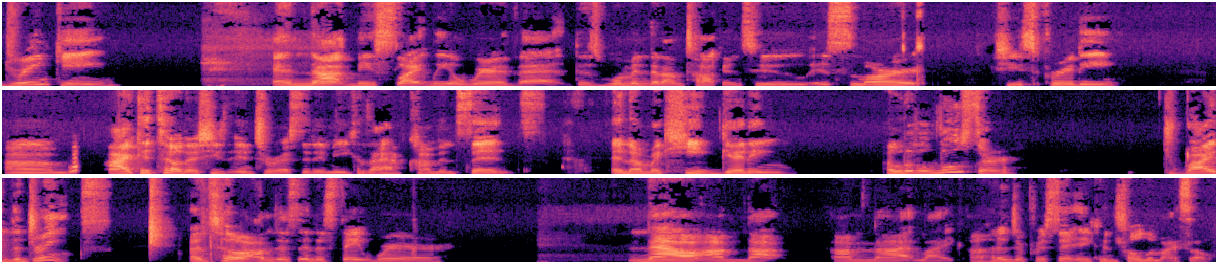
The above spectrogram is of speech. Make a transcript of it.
drinking and not be slightly aware that this woman that I'm talking to is smart, she's pretty. Um, I could tell that she's interested in me because I have common sense, and I'm gonna keep getting a little looser by the drinks until I'm just in a state where now I'm not I'm not like a hundred percent in control of myself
